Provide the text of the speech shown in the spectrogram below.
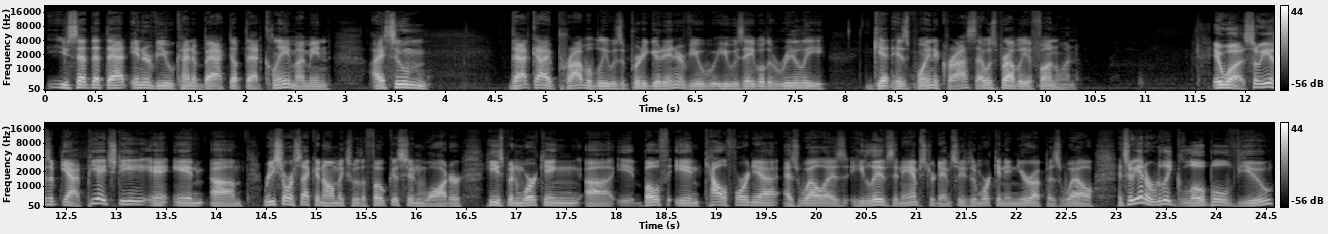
you said that that interview kind of backed up that claim? I mean, I assume that guy probably was a pretty good interview. He was able to really get his point across. That was probably a fun one. It was. So he has a yeah PhD in, in um, resource economics with a focus in water. He's been working uh, both in California as well as he lives in Amsterdam. So he's been working in Europe as well. And so he had a really global view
